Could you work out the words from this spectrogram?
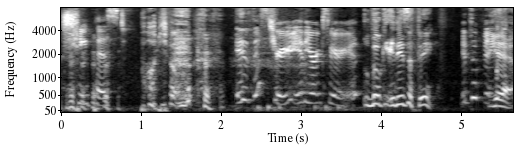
cheapest bottle. Is this true in your experience? Look, it is a thing. It's a thing. Uh, yeah,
